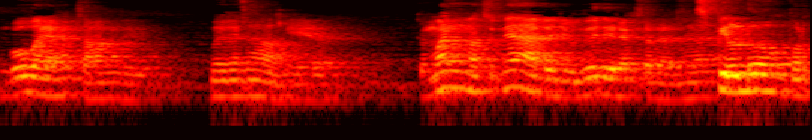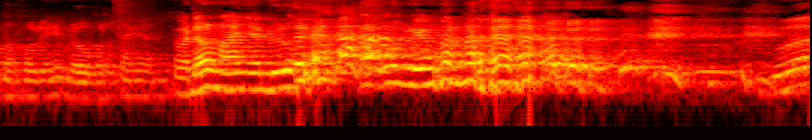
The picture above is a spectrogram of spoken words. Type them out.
Gue banyak saham sih. Banyak saham. Iya. Cuman maksudnya ada juga di reksadana. Spill dong portofolionya berapa persen? Padahal nanya dulu, "Ah, lu beli yang mana? gue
